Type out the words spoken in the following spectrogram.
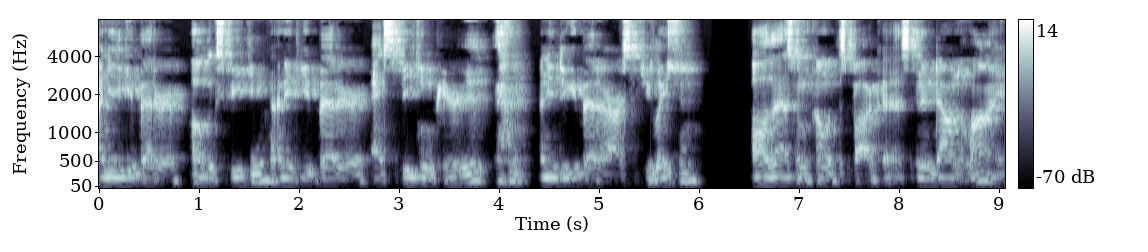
I need to get better at public speaking. I need to get better at speaking, period. I need to get better at articulation. All that's going to come with this podcast. And then down the line,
